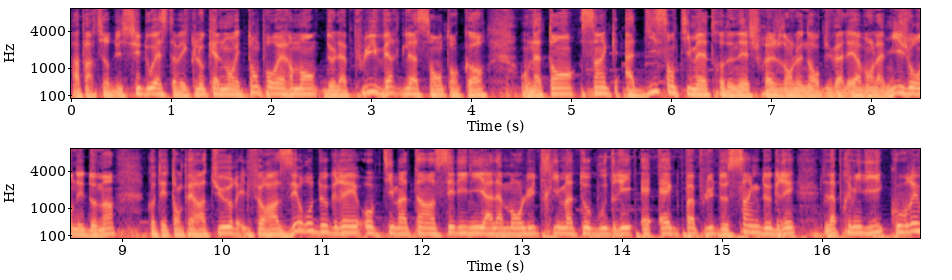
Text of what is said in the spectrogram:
à partir du sud-ouest avec localement et temporairement de la pluie verglaçante encore. On attend 5 à 10 cm de neige fraîche dans le nord du Valais avant la mi-journée demain. Côté température, il fera 0 degré au petit matin à Céline à Alamant, Lutry, Mato, Boudry et Aigle, pas plus de 5 degrés. L'après-midi, couvrez-vous.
